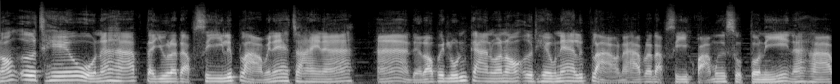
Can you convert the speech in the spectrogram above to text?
น้องเออร์เทลนะครับ แต่อยู่ระดับ C หรือเปล่าไม่แน่ใจนะ อ่า เดี๋ยวเราไปลุ้นกันว่าน้องเออร์เทลแน่หรือเปล่านะครับ ระดับ C ขวามือสุดตัวนี้นะครับ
